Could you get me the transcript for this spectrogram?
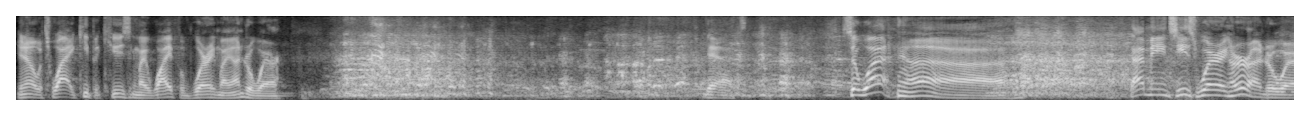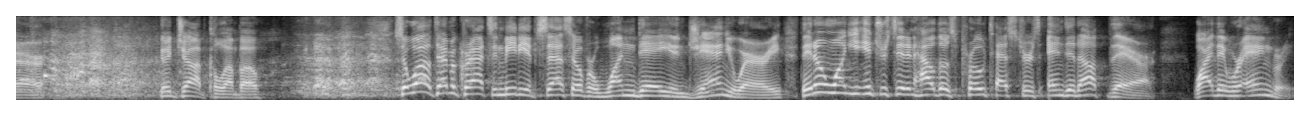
You know, it's why I keep accusing my wife of wearing my underwear. yeah. So what? Ah. That means he's wearing her underwear. Good job, Columbo. So while Democrats and media obsess over one day in January, they don't want you interested in how those protesters ended up there, why they were angry.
